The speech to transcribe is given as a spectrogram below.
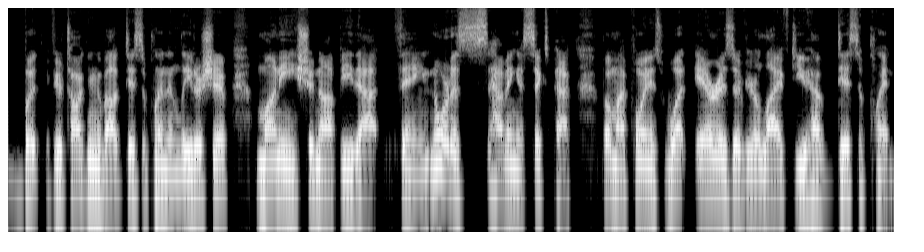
But if you're talking about discipline and leadership, money should not be that thing, nor does having a six pack. But my point is, what areas of your life do you have discipline?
